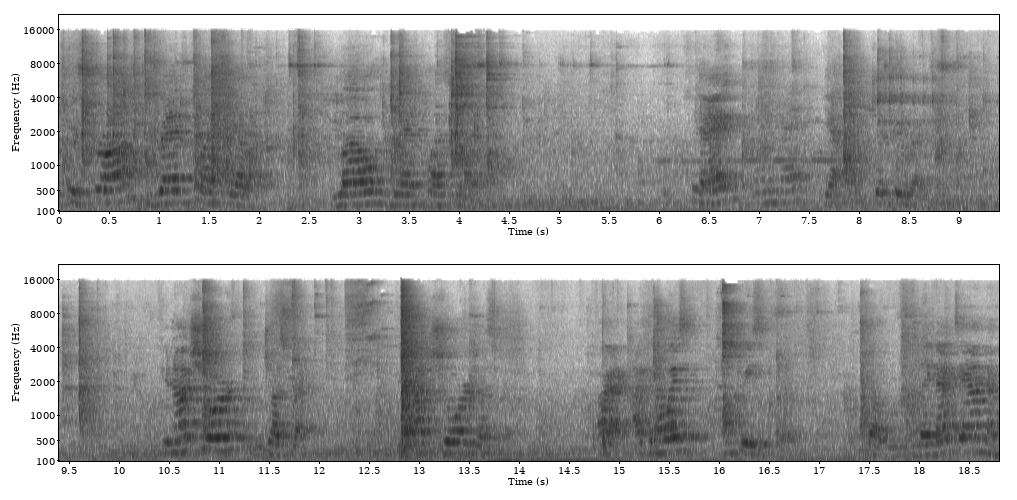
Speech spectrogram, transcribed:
If you're strong, red plus yellow. Low, red plus yellow. Okay? One red? Yeah, just do red. If you're not sure, just right. If you're not sure, just right. All right, I can always increase it. So lay back down. Now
